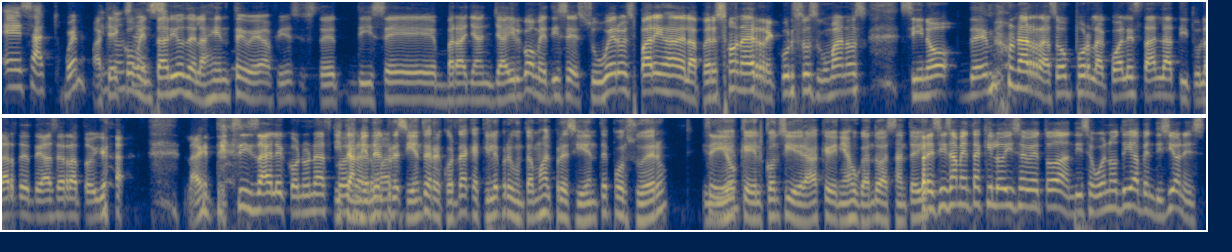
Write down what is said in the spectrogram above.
Exacto. Bueno, aquí hay comentarios de la gente. Vea, fíjese usted, dice Brian Jair Gómez, dice, Subero es pareja de la persona de recursos humanos, sino déme una razón por la cual está en la titular desde hace rato. Oiga, la gente sí sale con unas y cosas. Y también del presidente. Recuerda que aquí le preguntamos al presidente por Suero y dijo que él consideraba que venía jugando bastante bien. Precisamente aquí lo dice Beto Dan, dice, buenos días, bendiciones.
